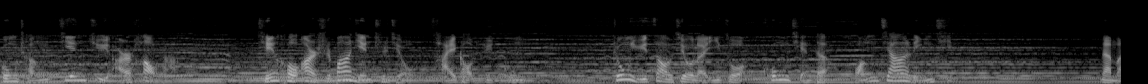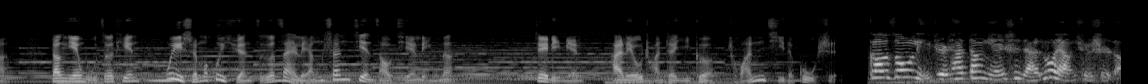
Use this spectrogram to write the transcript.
工程艰巨而浩大，前后二十八年之久才告竣工，终于造就了一座空前的皇家陵寝。那么，当年武则天为什么会选择在梁山建造乾陵呢？这里面还流传着一个传奇的故事。高宗李治他当年是在洛阳去世的，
